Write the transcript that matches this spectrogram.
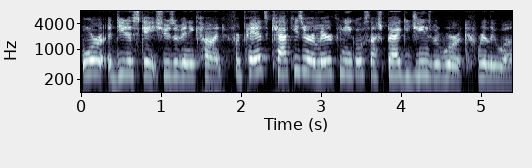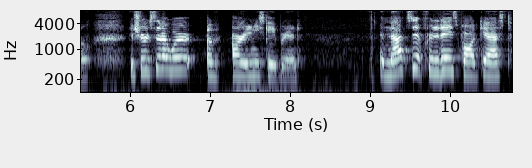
or Adidas skate shoes of any kind. For pants, khakis or American Eagle slash baggy jeans would work really well. The shirts that I wear are any skate brand. And that's it for today's podcast.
